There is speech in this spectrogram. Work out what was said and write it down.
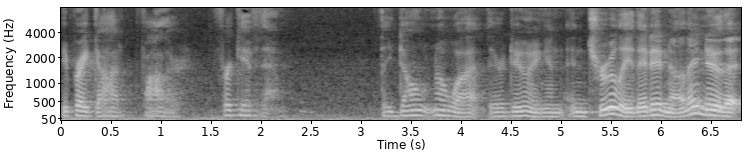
he prayed, God, Father, forgive them. They don't know what they're doing. And, and truly, they didn't know. They knew that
